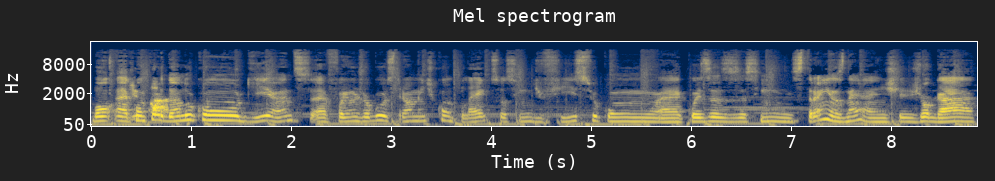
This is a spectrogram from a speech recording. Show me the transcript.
Bom, é, concordando fato. com o Gui antes, é, foi um jogo extremamente complexo, assim, difícil, com é, coisas assim estranhas, né? A gente jogar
